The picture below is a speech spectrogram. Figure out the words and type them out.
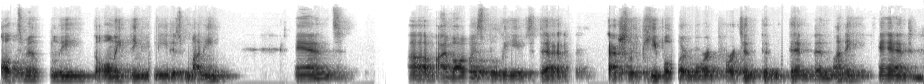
ultimately the only thing you need is money. And uh, I've always believed that actually people are more important than, than, than money. And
